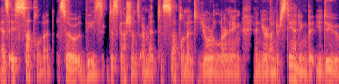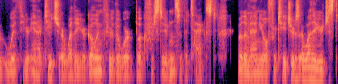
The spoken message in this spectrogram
as a supplement. So these discussions are meant to supplement your learning and your understanding that you do with your inner teacher, whether you're going through the workbook for students or the text or the manual for teachers, or whether you're just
